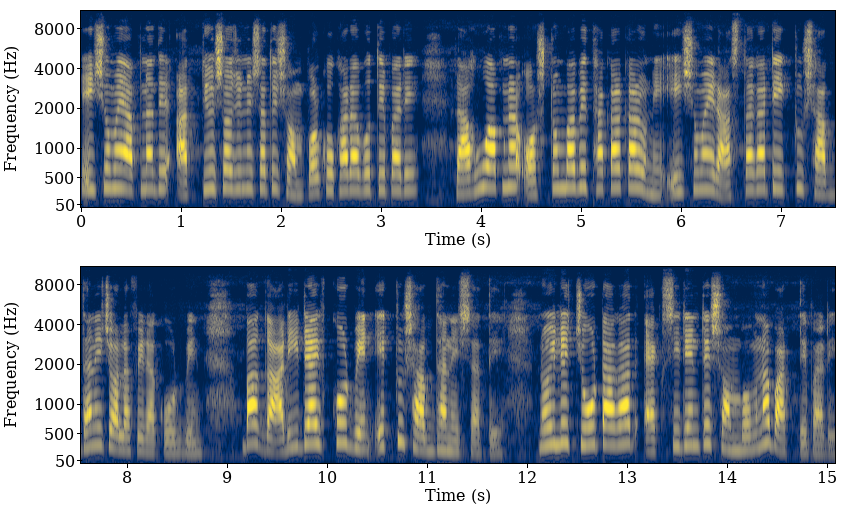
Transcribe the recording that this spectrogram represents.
এই সময় আপনাদের আত্মীয় স্বজনের সাথে সম্পর্ক খারাপ হতে পারে। রাহু আপনার অষ্টমভাবে থাকার কারণে এই সময় রাস্তাঘাটে একটু সাবধানে চলাফেরা করবেন বা গাড়ি ড্রাইভ করবেন একটু সাবধানের সাথে। নইলে চোট আঘাত অ্যাক্সিডেন্টের সম্ভাবনা বাড়তে পারে।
